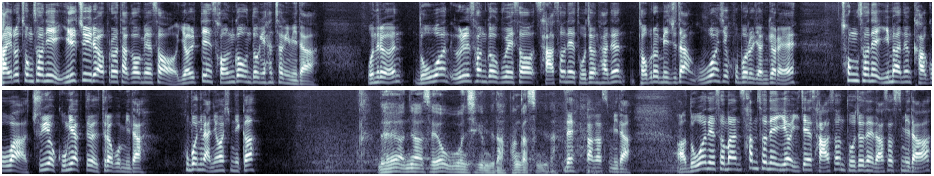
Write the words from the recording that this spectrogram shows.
자1로 총선이 일주일 앞으로 다가오면서 열띤 선거운동이 한창입니다. 오늘은 노원 을 선거구에서 4선에 도전하는 더불어민주당 우원식 후보를 연결해 총선에 임하는 각오와 주요 공약들 들어봅니다. 후보님 안녕하십니까? 네, 안녕하세요. 우원식입니다. 반갑습니다. 네, 반갑습니다. 아, 노원에서만 3선에 이어 이제 4선 도전에 나섰습니다.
